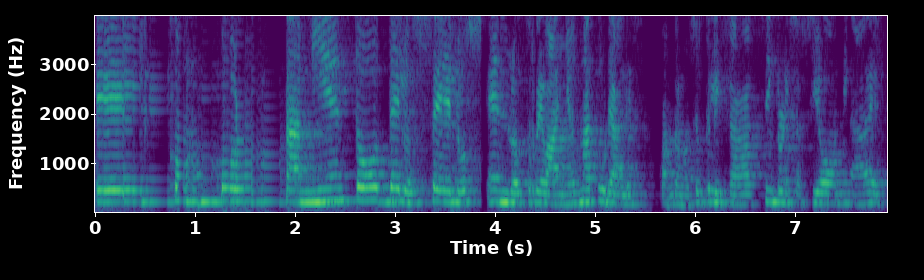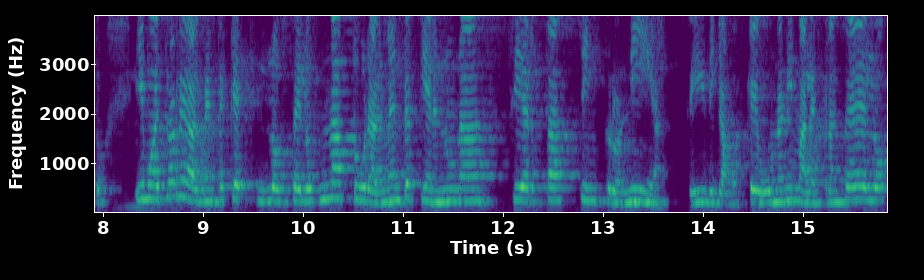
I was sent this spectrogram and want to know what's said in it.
el comportamiento de los celos en los rebaños naturales, cuando no se utiliza sincronización ni nada de esto, y muestra realmente que los celos naturalmente tienen una cierta sincronía, ¿sí? Digamos que un animal entra en celo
